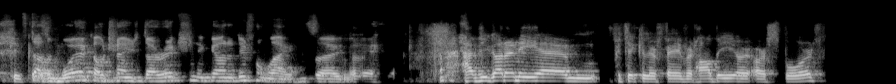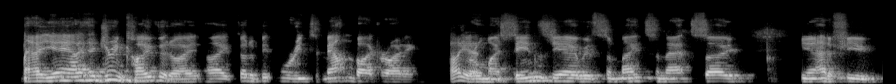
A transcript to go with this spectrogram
Keep if it doesn't work, I'll change direction and go in a different way. So, yeah. have you got any um, particular favorite hobby or, or sport? Uh, yeah, I, during COVID, I, I got a bit more into mountain bike riding. Oh yeah, for all my sins, yeah, with some mates and that. So, you know, had a few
